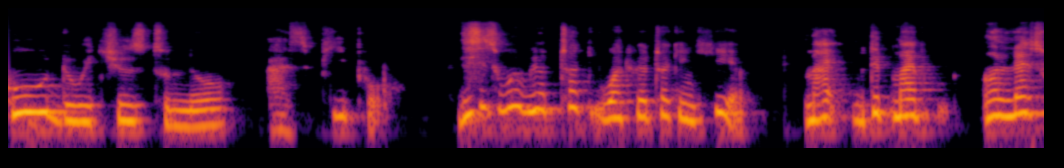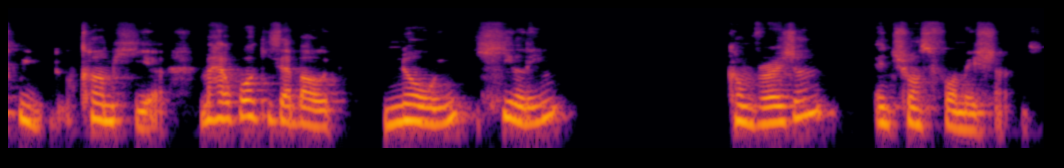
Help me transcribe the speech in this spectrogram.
who do we choose to know as people? This is what we are talking. What we are talking here. My, my, unless we come here, my work is about knowing, healing, conversion, and transformations.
